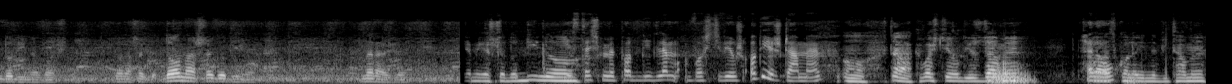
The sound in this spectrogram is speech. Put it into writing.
do Dino właśnie. Do naszego, do naszego Dino. Na razie. Idziemy jeszcze do Dino. Jesteśmy pod Lidlem, właściwie już odjeżdżamy. O, tak, właśnie odjeżdżamy. Po Hello. raz kolejny witamy.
